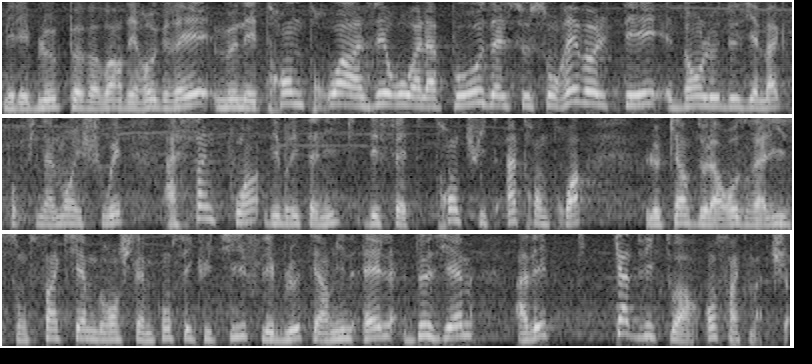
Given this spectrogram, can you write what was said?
Mais les Bleus peuvent avoir des regrets. Menées 33 à 0 à la pause, elles se sont révoltées dans le deuxième acte pour finalement échouer à 5 points des Britanniques. Défaite 38 à 33. Le 15 de la Rose réalise son cinquième grand chelem consécutif. Les Bleus terminent, elles, deuxième avec 4 victoires en 5 matchs.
